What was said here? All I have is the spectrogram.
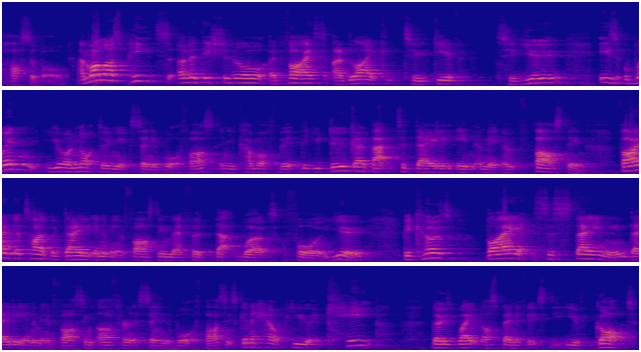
possible. And one last piece of additional advice I'd like to give to you is when you're not doing your extended water fast and you come off of it, that you do go back to daily intermittent fasting. Find the type of daily intermittent fasting method that works for you because by sustaining daily intermittent fasting after an extended water fast, it's going to help you keep those weight loss benefits that you've got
